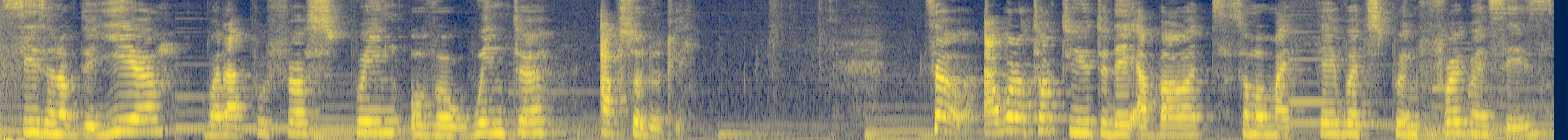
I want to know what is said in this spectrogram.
season of the year but I prefer spring over winter absolutely. So I want to talk to you today about some of my favorite spring fragrances.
